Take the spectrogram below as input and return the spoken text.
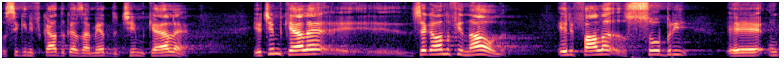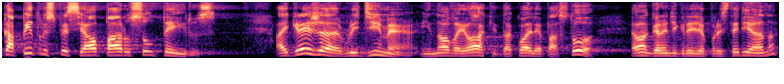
O Significado do Casamento do Tim Keller. E o Tim Keller eh, chega lá no final, ele fala sobre é, um capítulo especial para os solteiros. A igreja Redeemer, em Nova York, da qual ele é pastor, é uma grande igreja presbiteriana,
